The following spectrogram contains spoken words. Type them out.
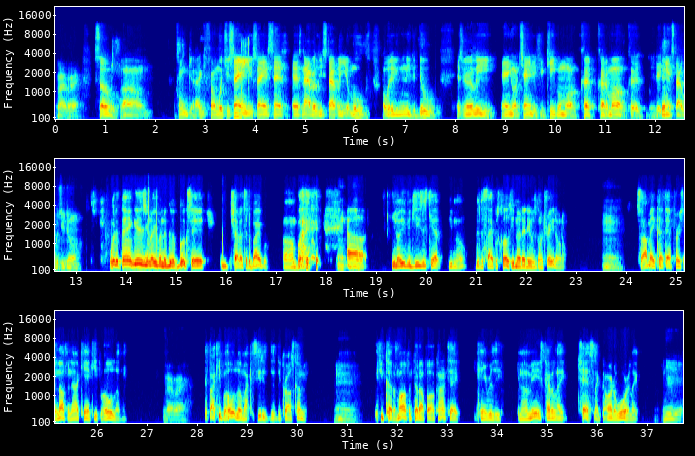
Right, right. So, um, from from what you're saying, you're saying since it's not really stopping your moves or whatever you need to do, it's really ain't gonna change if you keep them or cut cut them off because they Yeah. can't stop what you're doing. Well, the thing is, you know, even the good book said, shout out to the Bible. Um, but uh, you know, even Jesus kept, you know, the disciples close. He know that they was gonna trade on him. Mm, So I may cut that person off and now I can't keep a hold of them. right, right. If I keep a hold of them, I can see the, the, the cross coming. Mm, If you cut them off and cut off all contact, you can't really, you know what I mean? It's kind of like chess, like the art of war. Like yeah, yeah.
